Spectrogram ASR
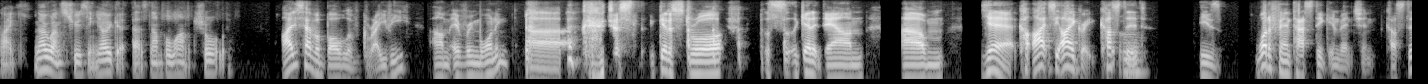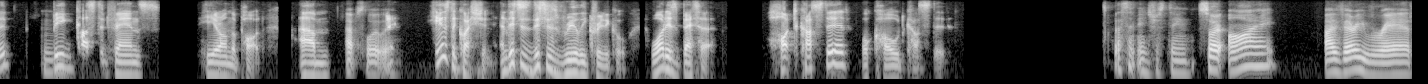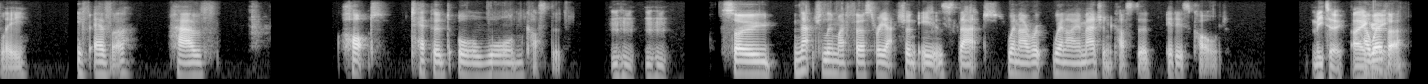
like no one's choosing yogurt as number one, surely. I just have a bowl of gravy um every morning. Uh, just get a straw, get it down. Um, yeah, I see. I agree. Custard is what a fantastic invention. Custard, Mm, big custard fans here on the pod. Um, absolutely. here's the question, and this is this is really critical. What is better, hot custard or cold custard? That's an interesting. So I, I very rarely, if ever, have hot tepid or warm custard. hmm hmm So naturally, my first reaction is that when I re- when I imagine custard, it is cold. Me too. I agree. However,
